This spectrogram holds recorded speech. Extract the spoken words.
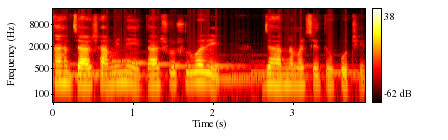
আর যার স্বামী নেই, তার শ্বশুর বাড়ি যাহার নামের চাইতেও কঠিন।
